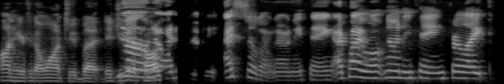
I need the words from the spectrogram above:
on here if you don't want to. But did you no, get a no. I, don't know any- I still don't know anything. I probably won't know anything for like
